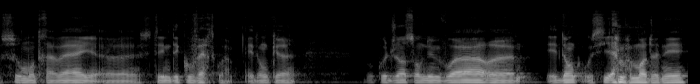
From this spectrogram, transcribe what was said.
sur mon travail. c'était une découverte, quoi. Et donc. Beaucoup de gens sont venus me voir. Euh, et donc, aussi, à un moment donné,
